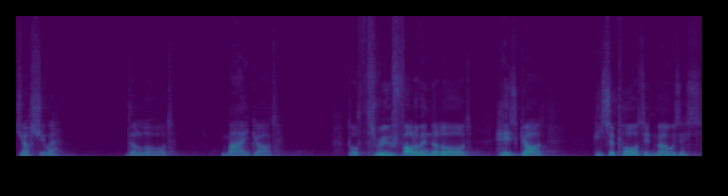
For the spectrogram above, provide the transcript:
Joshua, the Lord, my God. But through following the Lord, his God, he supported Moses,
